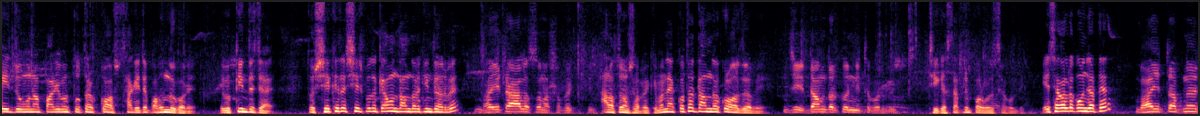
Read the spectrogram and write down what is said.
এই যমুনা পাড়ি তোতার ক্রস থাকিটা পছন্দ করে এবং কিনতে চায় তো সেক্ষেত্রে শেষ পর্যন্ত কেমন দাম দর কিনতে পারবে? ভাই এটা আলোচনা সাপেক্ষে। আলোচনা সাপেক্ষে মানে এক কথা দাম দর করা যাবে। জি দাম দর করে নিতে পারবে। ঠিক আছে আপনি পরবর্তী ছাগল এই ছাগলটা কোন জাতের? ভাই এটা আপনার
